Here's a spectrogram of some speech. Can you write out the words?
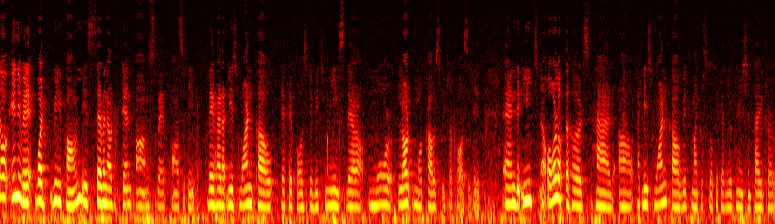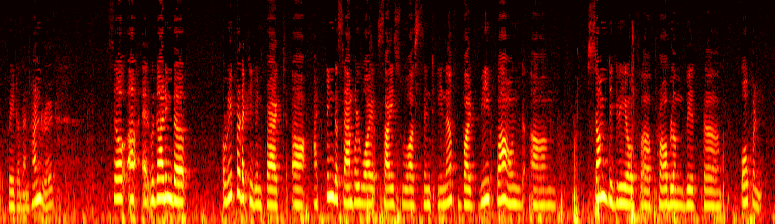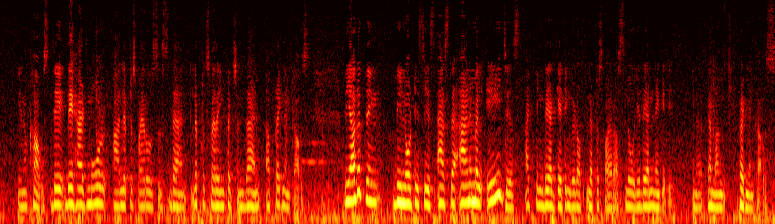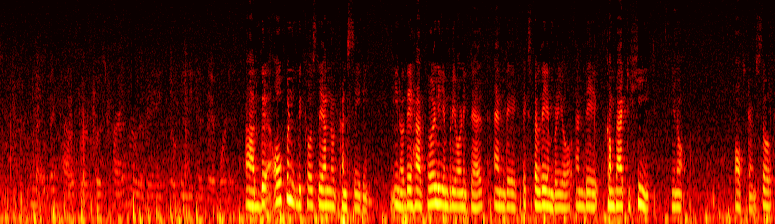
So anyway, what we found is seven out of ten farms were positive. They had at least one cow FA positive, which means there are more, lot more cows which are positive. And each, uh, all of the herds had uh, at least one cow with microscopic agglutination titer greater than 100. So uh, uh, regarding the reproductive impact, uh, I think the sample size wasn't enough, but we found um, some degree of uh, problem with uh, open, you know, cows. They they had more uh, leptospirosis than leptospira infection than uh, pregnant cows. The other thing we notice is as the animal ages, I think they are getting rid of leptospira slowly. They are negative, you know, among pregnant cows. And the open cows were postpartum, or were they open because they aborted? Uh, they open because they are not conceiving. You know, they have early embryonic death and they expel the embryo and they come back to heat, you know, often. So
